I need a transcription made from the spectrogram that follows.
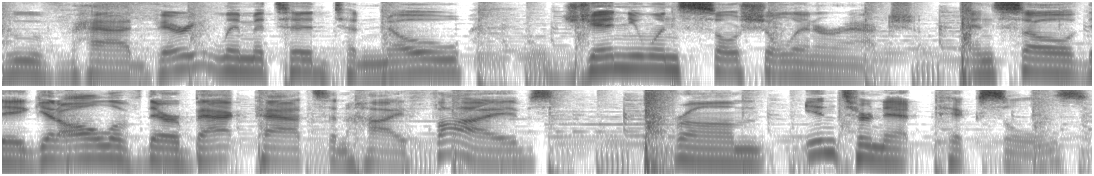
who've had very limited to no genuine social interaction. And so they get all of their backpats and high fives from internet pixels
